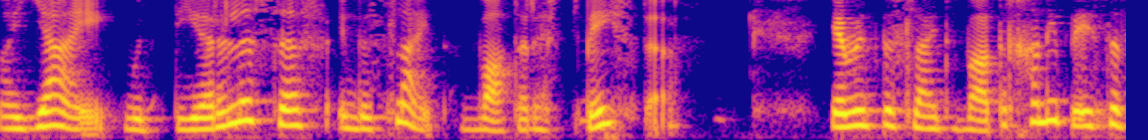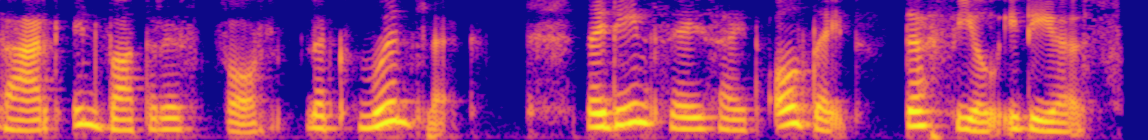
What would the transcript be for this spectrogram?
maar jy moet deur hulle sif en besluit watter is die beste Jy moet besluit watter gaan die beste werk en watter is waarlik moontlik. Nadine sê sy het altyd te veel idees.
